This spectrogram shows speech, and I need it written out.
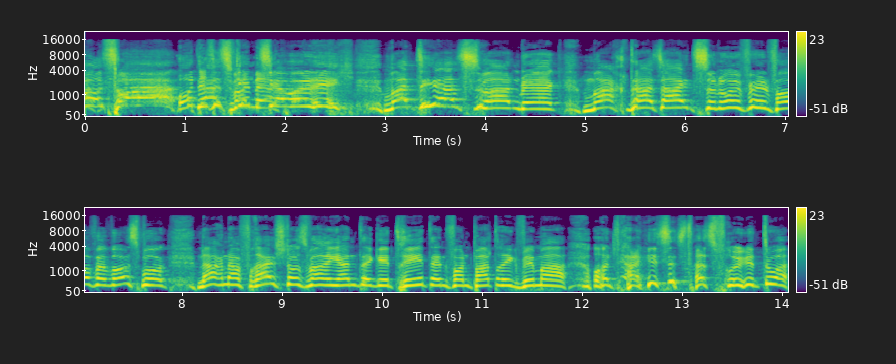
Schuss. Tor! Und das, das ist gibt's ja wohl nicht. Matthias Swanberg macht das 1 zu 0 für den VfL Wolfsburg. Nach einer Freistoßvariante getreten von Patrick Wimmer. Und da ist es das frühe Tor.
